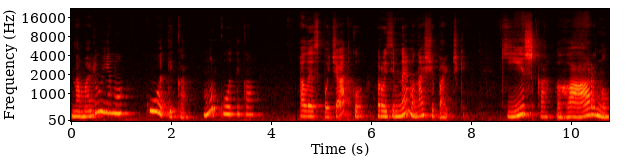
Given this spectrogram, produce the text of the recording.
намалюємо котика, муркотика. Але спочатку розімнемо наші пальчики. Кішка гарну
